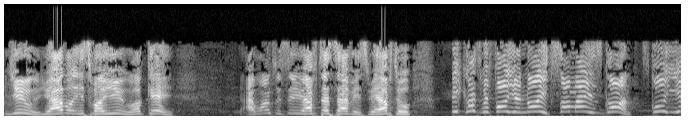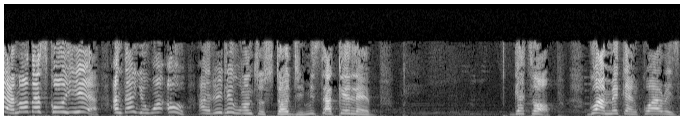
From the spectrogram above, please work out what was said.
you, you have, it's for you, okay. I want to see you after service. We have to, because before you know it, summer is gone. School year, another school year. And then you want, oh, I really want to study. Mr. Caleb. Get up. Go and make inquiries.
